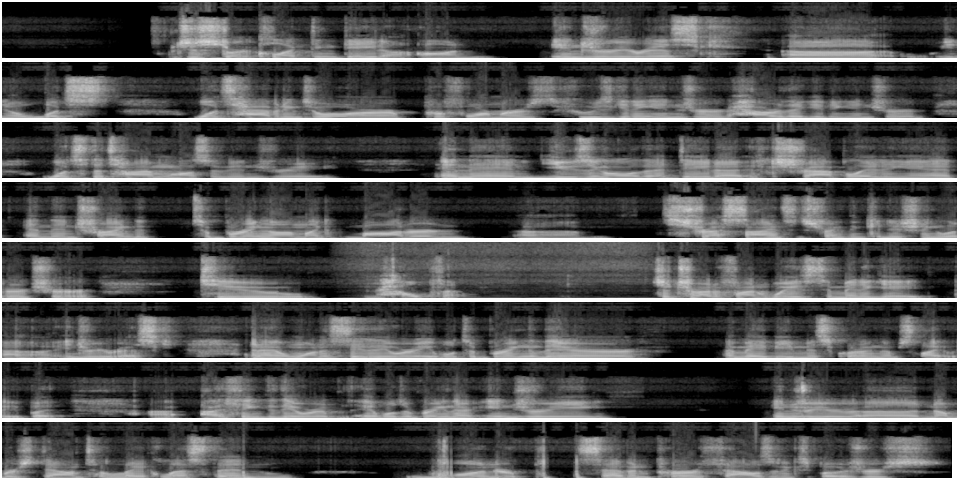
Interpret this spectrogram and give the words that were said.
just start collecting data on injury risk. Uh, you know, what's what's happening to our performers? Who's getting injured? How are they getting injured? What's the time loss of injury? And then using all of that data, extrapolating it, and then trying to to bring on like modern um, stress science and strength and conditioning literature to help them to try to find ways to mitigate uh, injury risk. And I want to say they were able to bring their, I may be misquoting them slightly, but I think that they were able to bring their injury injury uh, numbers down to like less than one or seven per thousand exposures,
